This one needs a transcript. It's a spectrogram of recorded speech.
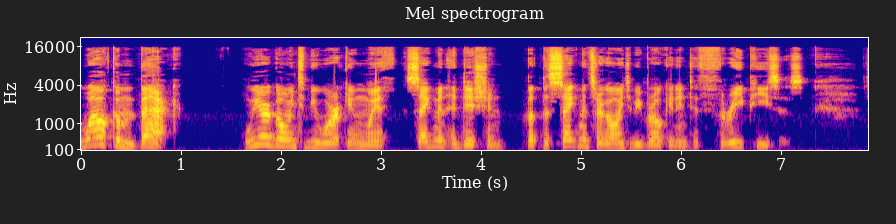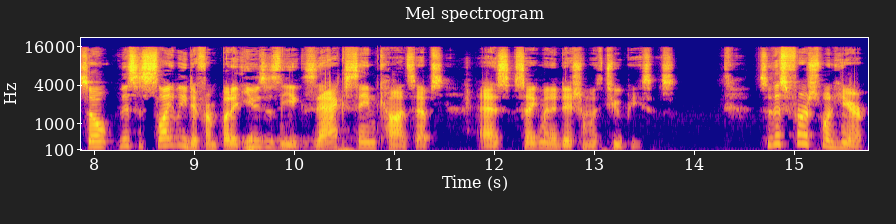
Welcome back. We are going to be working with segment addition, but the segments are going to be broken into three pieces. So this is slightly different, but it uses the exact same concepts as segment addition with two pieces. So this first one here,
